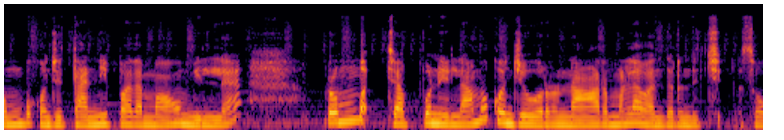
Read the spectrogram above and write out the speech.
ரொம்ப கொஞ்சம் தண்ணி பதமாகவும் இல்லை. ரொம்ப சப்புன்னு இல்லாமல் கொஞ்சம் ஒரு நார்மலாக வந்துருந்துச்சு. ஸோ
